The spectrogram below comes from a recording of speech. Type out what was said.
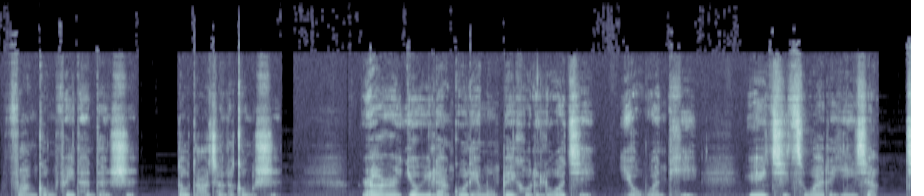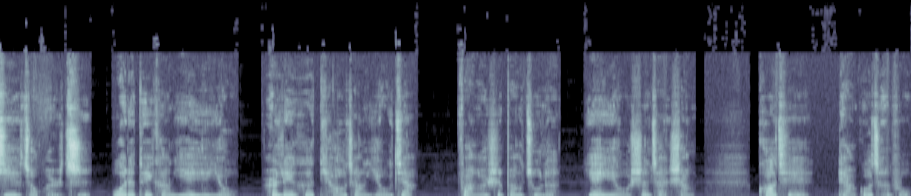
防空飞弹等事，都达成了共识。然而，由于两国联盟背后的逻辑有问题，预期之外的影响接踵而至。为了对抗页岩油而联合调涨油价，反而是帮助了页岩油生产商。况且，两国政府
